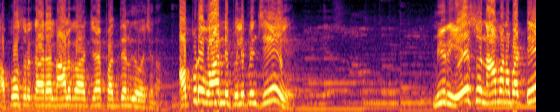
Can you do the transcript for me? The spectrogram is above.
అపోసుల కార్యాలు నాలుగో అధ్యాయం పద్దెనిమిది వచ్చిన అప్పుడు వారిని పిలిపించి మీరు యేసు నామను బట్టి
